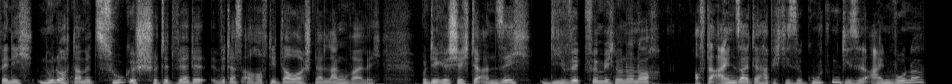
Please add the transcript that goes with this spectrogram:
wenn ich nur noch damit zugeschüttet werde, wird das auch auf die Dauer schnell langweilig. Und die Geschichte an sich, die wirkt für mich nur noch auf der einen Seite habe ich diese Guten, diese Einwohner.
